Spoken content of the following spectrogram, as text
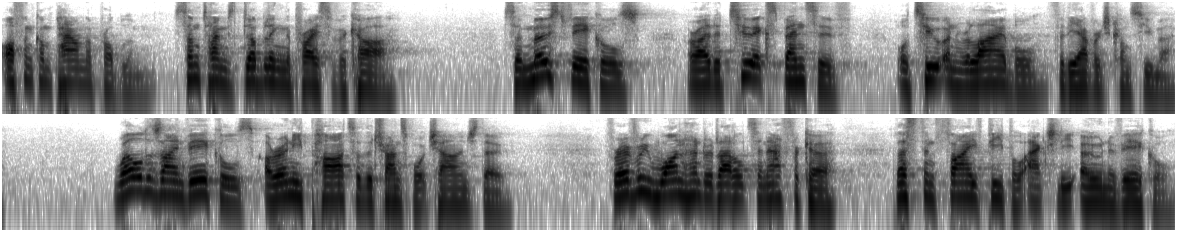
often compound the problem, sometimes doubling the price of a car. So most vehicles are either too expensive or too unreliable for the average consumer. Well designed vehicles are only part of the transport challenge, though. For every 100 adults in Africa, less than five people actually own a vehicle.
